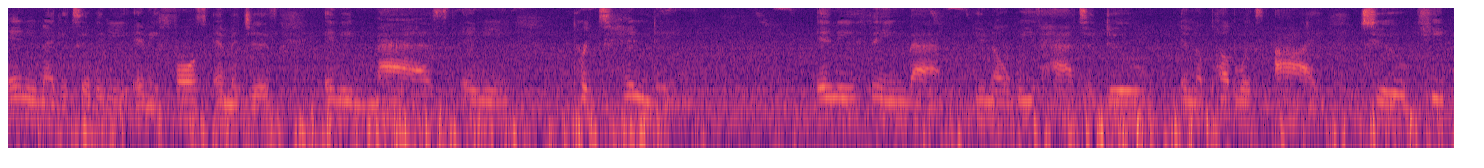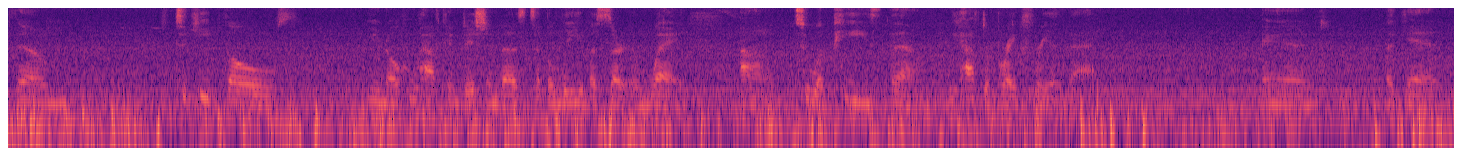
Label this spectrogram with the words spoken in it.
any negativity, any false images, any mask, any pretending anything that you know we've had to do in the public's eye to keep them to keep those you know who have conditioned us to believe a certain way um, to appease them. We have to break free of that. And again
